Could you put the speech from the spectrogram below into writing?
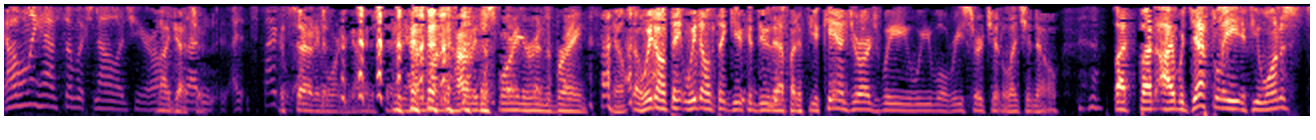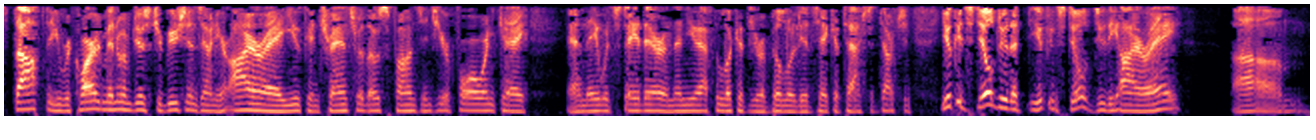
I only have so much knowledge here. All I of a got you. sudden, it's It's Saturday morning. I understand. You had money hardly this morning or in the brain. Yep. So we don't think we don't think you can do that. But if you can, George, we we will research it and let you know. But but I would definitely, if you want to stop the required minimum distributions on your IRA, you can transfer those funds into your 401k and they would stay there and then you have to look at your ability to take a tax deduction. You can still do that. You can still do the IRA. Um,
